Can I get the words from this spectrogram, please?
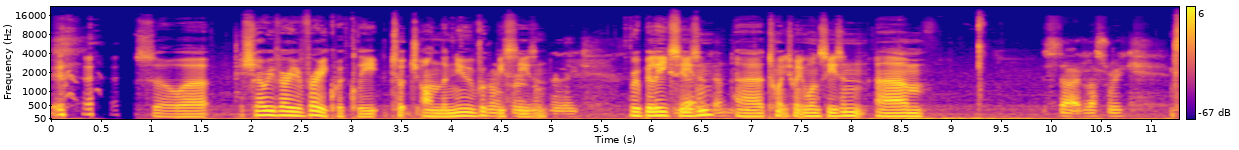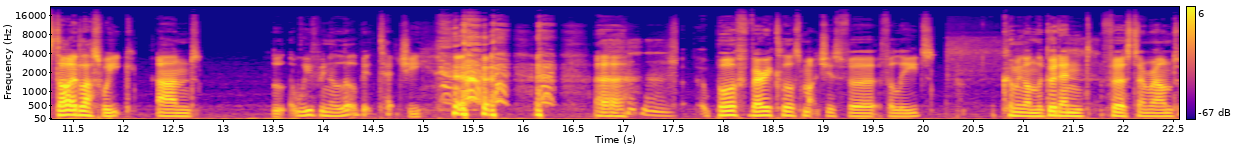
So, uh, shall we very very quickly touch on the new rugby season, Rugby League. rugby league season, can. uh, 2021 season. Um, Started last week. Started last week, and we've been a little bit tetchy. uh, both very close matches for, for Leeds, coming on the good end first time round,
